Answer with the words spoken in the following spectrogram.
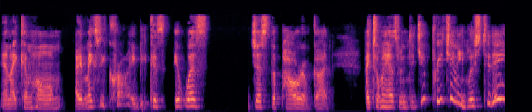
and I come home. It makes me cry because it was just the power of God. I told my husband, Did you preach in English today?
